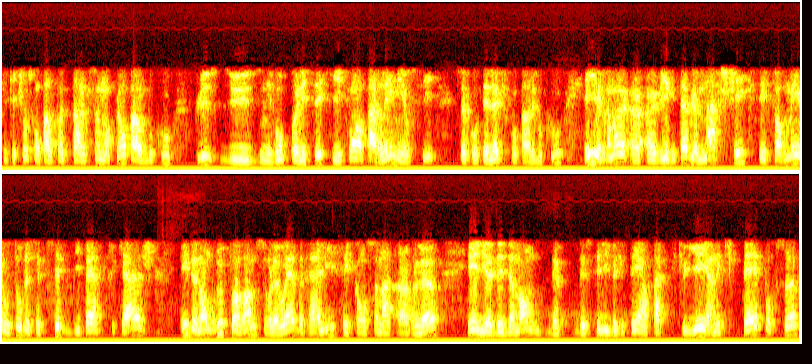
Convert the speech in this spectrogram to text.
c'est quelque chose qu'on parle pas tant que ça non plus. On parle beaucoup plus du, niveau politique. Il faut en parler, mais aussi ce côté-là qu'il faut parler beaucoup. Et il y a vraiment un, véritable marché qui s'est formé autour de ce type d'hyper-trucage. Et de nombreux forums sur le web rallient ces consommateurs-là. Et il y a des demandes de, célébrités en particulier. Il y en a qui paient pour ça.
